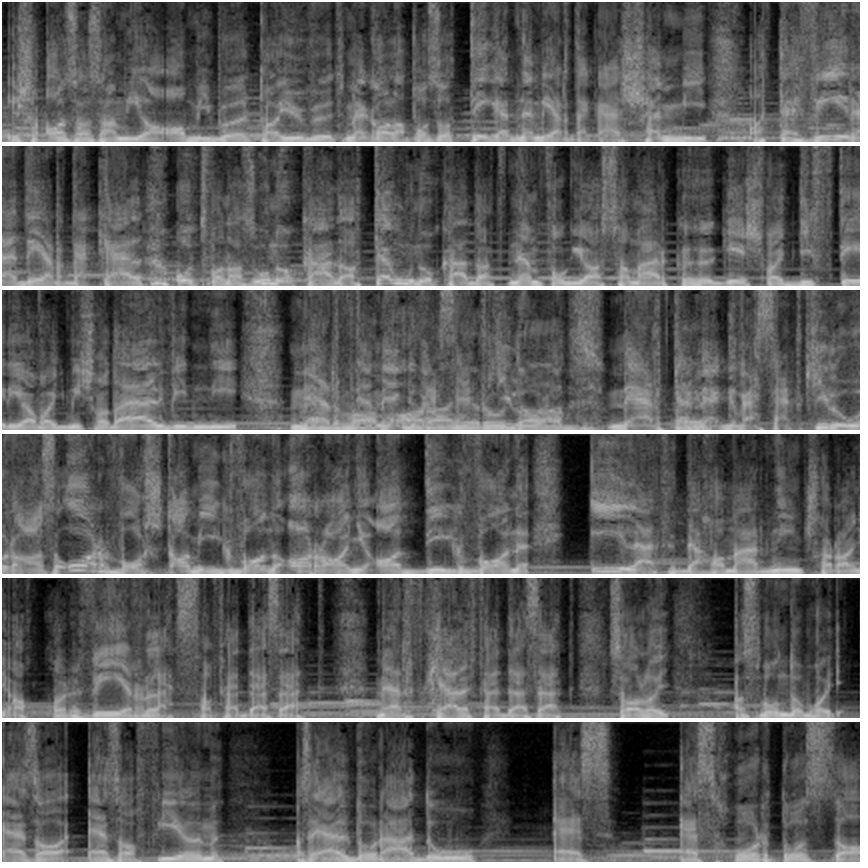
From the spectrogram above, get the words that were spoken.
és az az, ami a, amiből te a jövőt megalapozott, téged nem érdekel semmi, a te véred érdekel, ott van az unokád, a te unokádat nem fogja a szamárköhögés, vagy diftéria, vagy misoda elvinni, mert, mert te megveszed kilóra, mert te megveszed kilóra az orvost, amíg van arany, addig van élet, de ha már nincs arany, akkor vér lesz a fedezet, mert kell fedezet fedezet. Szóval, hogy azt mondom, hogy ez a, ez a film, az Eldorado, ez, ez hordozza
